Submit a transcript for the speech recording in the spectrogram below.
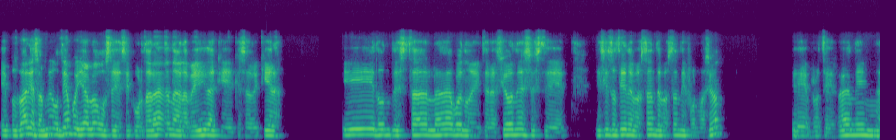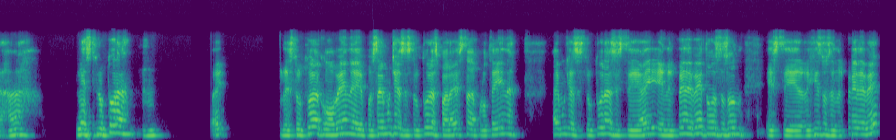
eh, pues varias al mismo tiempo y ya luego se, se cortarán a la medida que, que, se requiera. Y dónde está la, bueno, interacciones, este, insisto, tiene bastante, bastante información. Eh, protein running, ajá. La estructura, la estructura, como ven, eh, pues hay muchas estructuras para esta proteína hay muchas estructuras, este, hay en el PDB, todos estos son este, registros en el PDB,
